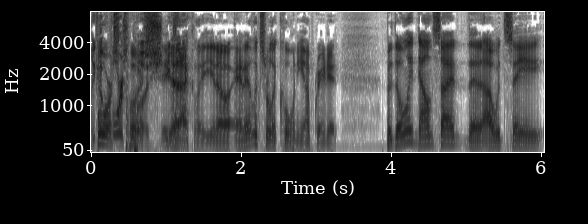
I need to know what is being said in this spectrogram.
Like force, force push, push, yeah. exactly. You know, and it looks really cool when you upgrade it. But the only downside that I would say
